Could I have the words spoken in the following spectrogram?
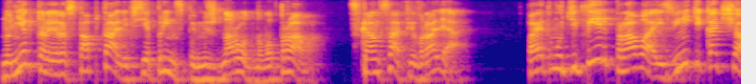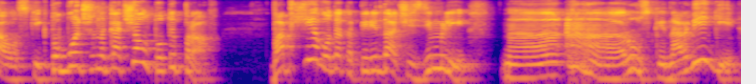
но некоторые растоптали все принципы международного права с конца февраля. Поэтому теперь права, извините, качаловские. Кто больше накачал, тот и прав. Вообще вот эта передача земли э, русской Норвегии,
